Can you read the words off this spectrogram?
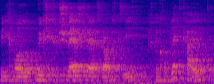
bin ich mal wirklich schwer, schwer krank gewesen. Ich bin komplett geheilt.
